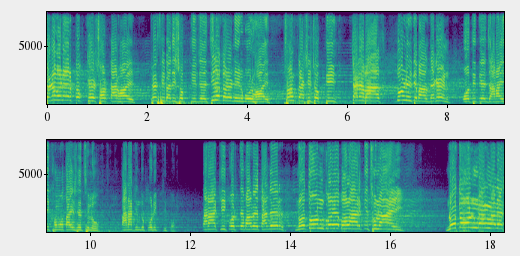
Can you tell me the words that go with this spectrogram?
জনগণের পক্ষে সরকার হয় ফেসিবাদী শক্তি যে চিরতরে নির্মূল হয়, সন্ত্রাসী শক্তি, চাঁদাবাজ, দুর্নীতিবাজ, দেখেন, অতীতে যারাই ক্ষমতা এসেছিল, তারা কিন্তু পরীক্ষিত। তারা কি করতে পারবে তাদের নতুন করে বলার কিছু নাই। নতুন বাংলাদেশ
